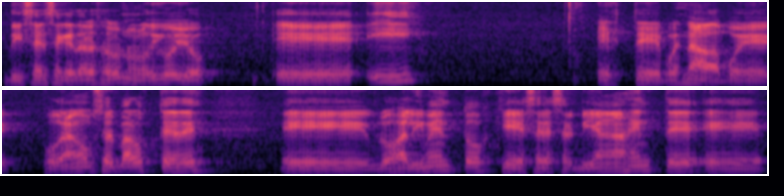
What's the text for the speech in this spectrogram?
dice el secretario de Salud, no lo digo yo. y este, pues nada, pues podrán observar ustedes los alimentos que se les servían a gente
